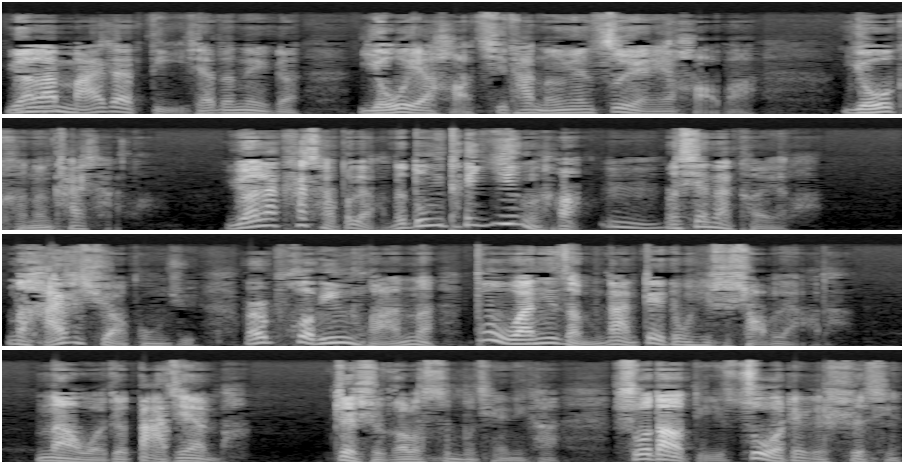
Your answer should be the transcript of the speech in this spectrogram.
原来埋在底下的那个油也好，其他能源资源也好吧，有可能开采了。原来开采不了，那东西太硬哈。嗯，那现在可以了。那还是需要工具。而破冰船呢，不管你怎么干，这东西是少不了的。那我就大建吧。这是俄罗斯目前，你看，说到底做这个事情，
